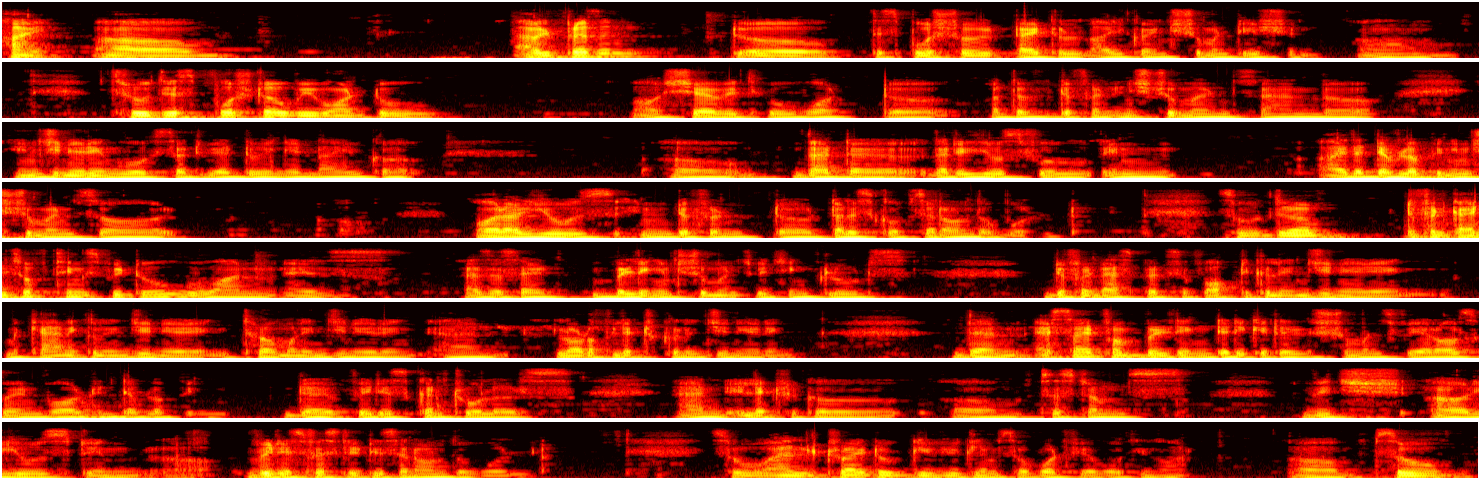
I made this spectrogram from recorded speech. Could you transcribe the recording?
Hi, um, I will present uh, this poster titled IUCAA Instrumentation. Um, through this poster, we want to uh, share with you what uh, are the different instruments and uh, engineering works that we are doing in IUCAA uh, that uh, that is useful in either developing instruments or or are used in different telescopes around the world. So there are different kinds of things we do. One is, as I said, building instruments, which includes different aspects of optical engineering, mechanical engineering, thermal engineering, and a lot of electrical engineering. Then, aside from building dedicated instruments, we are also involved in developing the various controllers and electrical um, systems which are used in uh, various facilities around the world. So I'll try to give you a glimpse of what we are working on. Um, so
